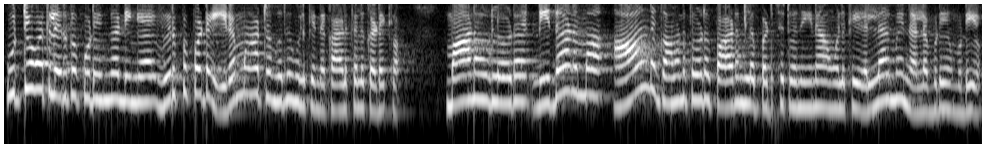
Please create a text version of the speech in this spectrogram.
உத்தியோகத்தில் இருக்கக்கூடியவங்க நீங்கள் விருப்பப்பட்ட இடமாற்றங்கிறது உங்களுக்கு இந்த காலத்தில் கிடைக்கும். மாணவர்களோட நிதானமாக ஆழ்ந்த கவனத்தோட பாடங்களை படிச்சுட்டு வந்தீங்கன்னா உங்களுக்கு எல்லாமே நல்லபடியாக முடியும்.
